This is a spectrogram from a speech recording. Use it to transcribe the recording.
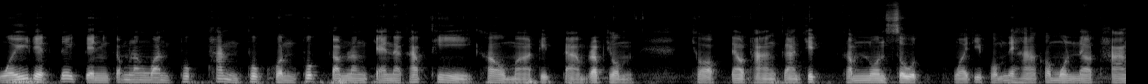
หวยเด็ดเลขเด่นกำลังวันทุกท่านทุกคนทุกกำลังใจนะครับ ที่เข้ามาติดตามรับชม ชอบแนวทางการคิดคำนวณสูตร หวยที่ผมได้หาข้อมูลแนวทาง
